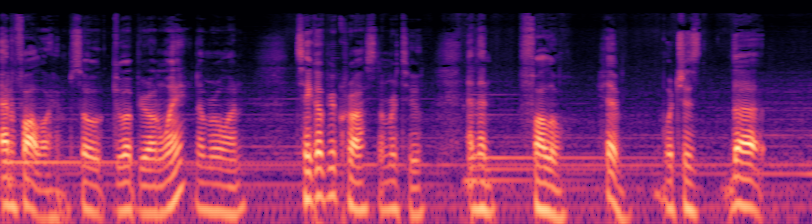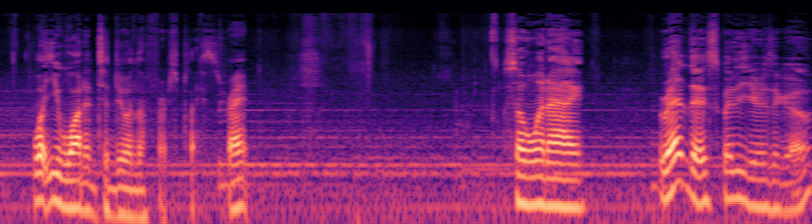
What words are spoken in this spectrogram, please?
and follow him. So give up your own way, number one, take up your cross, number two, and then follow him, which is the what you wanted to do in the first place, right? So when I read this many years ago,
